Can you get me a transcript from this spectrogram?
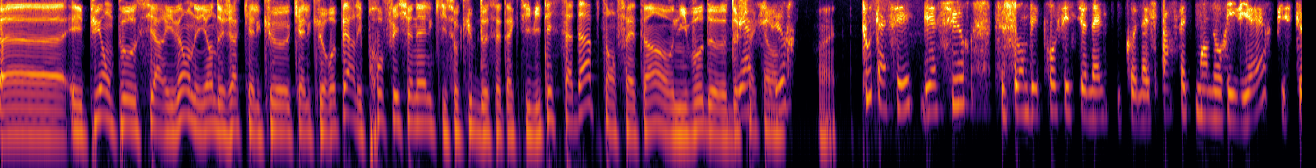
et puis on peut aussi arriver en ayant déjà quelques quelques repères. Les professionnels qui s'occupent de cette activité s'adaptent en fait hein, au niveau de, de chacun. Sûr. Tout à fait, bien sûr. Ce sont des professionnels qui connaissent parfaitement nos rivières, puisque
